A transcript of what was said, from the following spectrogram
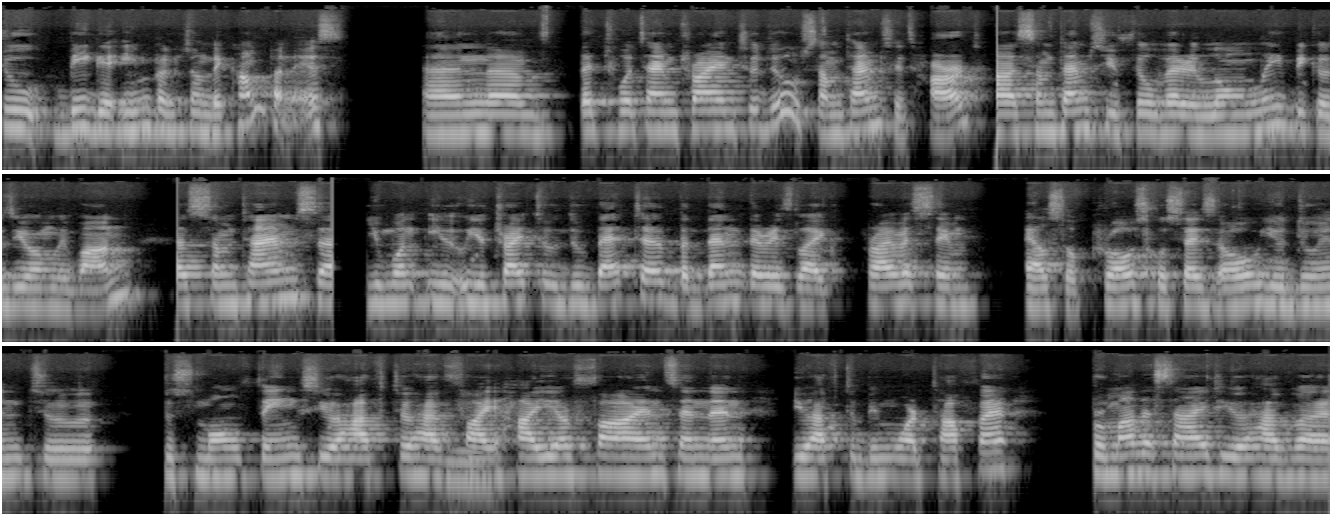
to bigger impact on the companies and um, that's what i'm trying to do. Sometimes it's hard. Uh, sometimes you feel very lonely because you're only one. Uh, sometimes uh, you want you, you try to do better but then there is like privacy also pros who says oh you're doing too too small things. You have to have fi- higher fines and then you have to be more tougher. From other side you have uh,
